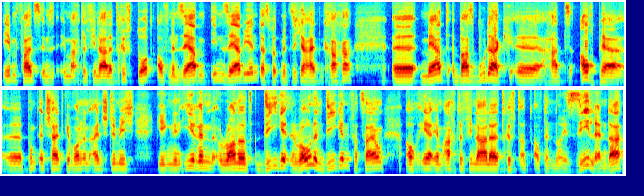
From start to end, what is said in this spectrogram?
ebenfalls im, im Achtelfinale, trifft dort auf einen Serben in Serbien. Das wird mit Sicherheit ein Kracher. Äh, Mert Basbudak äh, hat auch per äh, Punktentscheid gewonnen, einstimmig gegen den Iren Ronald Deegan, Ronan Deegan, Verzeihung, auch er im Achtelfinale trifft auf einen Neuseeländer.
